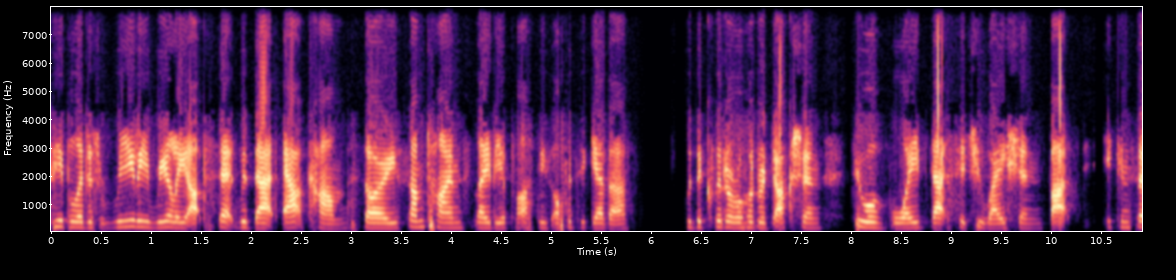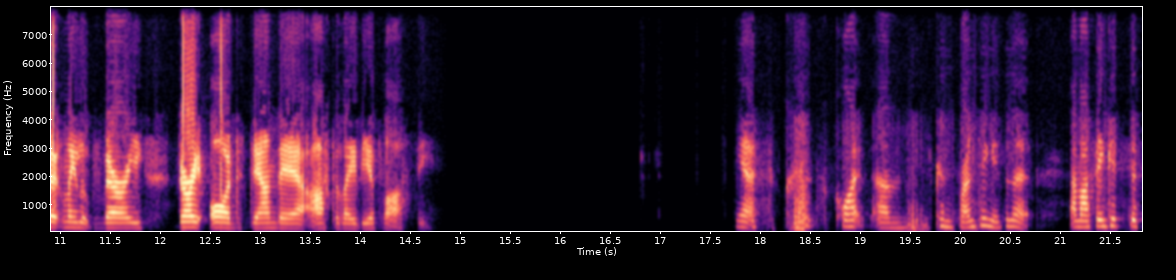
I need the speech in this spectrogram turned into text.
people are just really, really upset with that outcome. So sometimes labiaplasty is offered together with the clitoral hood reduction to avoid that situation, but it can certainly look very, very odd down there after labiaplasty. Yes, it's quite um, confronting, isn't it? And I think it's just,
